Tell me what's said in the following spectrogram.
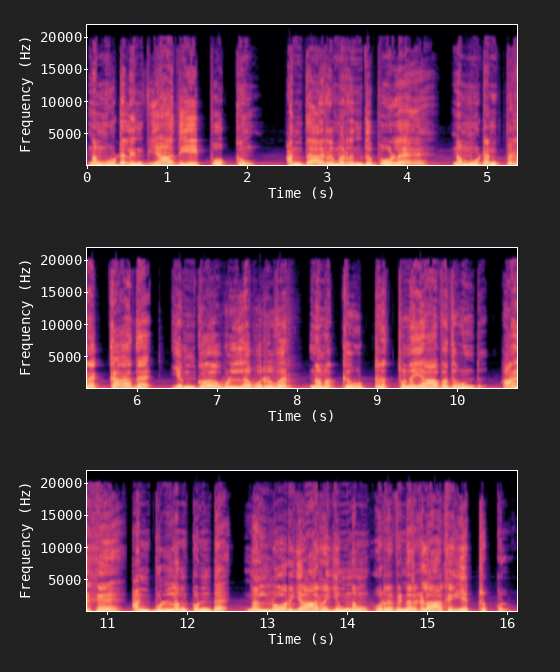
நம் உடலின் வியாதியை போக்கும். அந்த அருமருந்து போல நம்முடன் பிறக்காத எங்கோ உள்ள ஒருவர் நமக்கு உற்ற துணையாவது உண்டு. ஆக அன்புள்ளம் கொண்ட நல்லோர் யாரையும் நம் உறவினர்களாக ஏற்றுக்கொள்வோம்.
